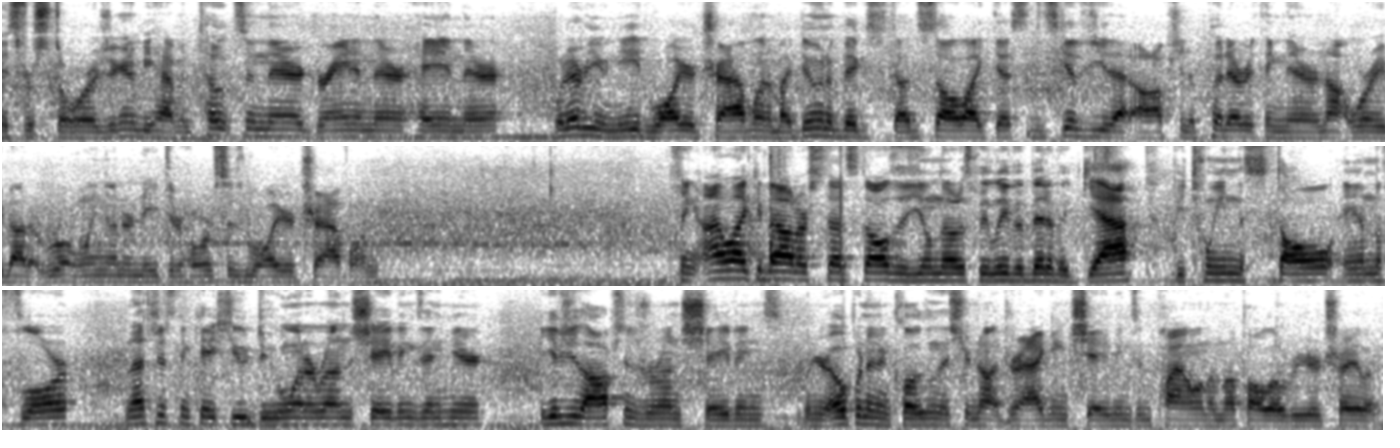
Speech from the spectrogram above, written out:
is for storage. You're gonna be having totes in there, grain in there, hay in there, whatever you need while you're traveling. And by doing a big stud stall like this, it just gives you that option to put everything there and not worry about it rolling underneath your horses while you're traveling thing I like about our stud stalls is you'll notice we leave a bit of a gap between the stall and the floor. And that's just in case you do want to run shavings in here. It gives you the options to run shavings. When you're opening and closing this, you're not dragging shavings and piling them up all over your trailer.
